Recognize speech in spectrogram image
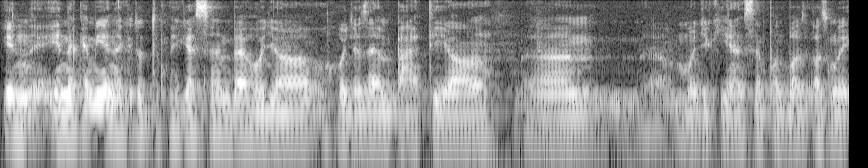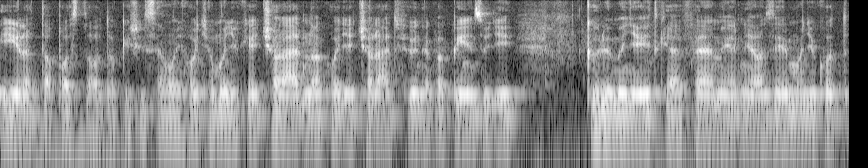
Én, én nekem ilyenek jutottak még eszembe, hogy, a, hogy az empátia mondjuk ilyen szempontból az, az mondja élettapasztalatok is, hiszen hogy, hogyha mondjuk egy családnak vagy egy családfőnek a pénzügyi körülményeit kell felmérni, azért mondjuk ott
